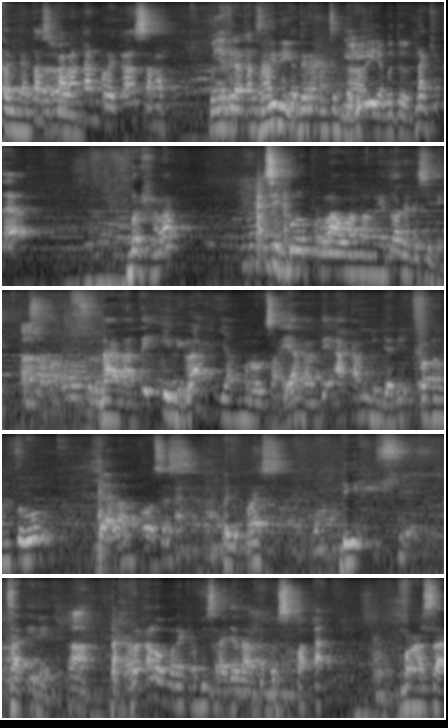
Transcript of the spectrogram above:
Ternyata eh, sekarang kan mereka sangat punya gerakan sangat sendiri. punya gerakan sendiri. Ah, iya betul. Nah kita berharap simbol perlawanannya itu ada di sini. Ah. Nah nanti inilah yang menurut saya nanti akan menjadi penentu dalam proses pilpres di saat ini. Ah, Nah karena kalau mereka bisa aja nanti bersepakat merasa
